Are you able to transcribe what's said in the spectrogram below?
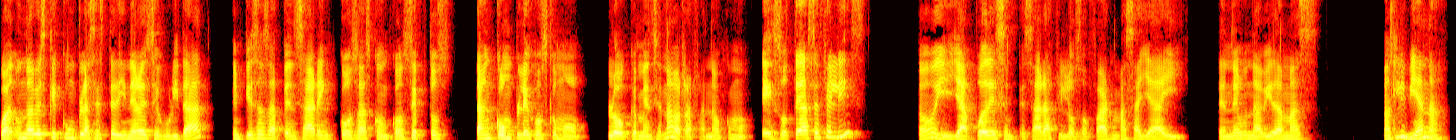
una vez que cumplas este dinero de seguridad, empiezas a pensar en cosas con conceptos tan complejos como lo que mencionaba Rafa, ¿no? Como eso te hace feliz, ¿no? Y ya puedes empezar a filosofar más allá y tener una vida más, más liviana.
